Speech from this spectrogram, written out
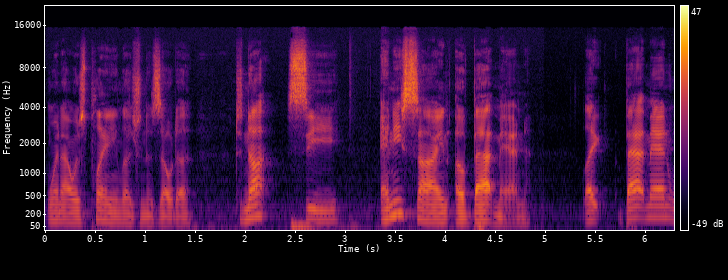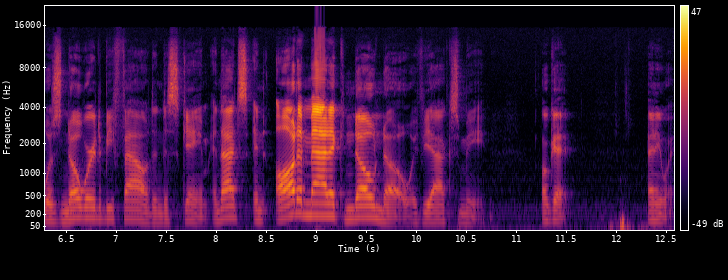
when I was playing Legend of Zelda to not see any sign of Batman. Like, Batman was nowhere to be found in this game. And that's an automatic no no, if you ask me. Okay. Anyway,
